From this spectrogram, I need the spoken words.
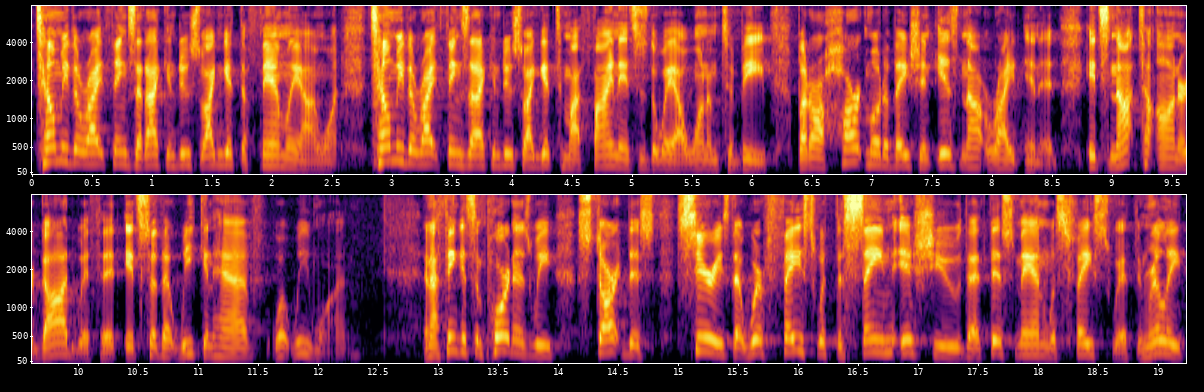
Tell me the right things that I can do so I can get the family I want. Tell me the right things that I can do so I get to my finances the way I want them to be. But our heart motivation is not right in it. It's not to honor God with it. It's so that we can have what we want. And I think it's important as we start this series that we're faced with the same issue that this man was faced with. And really,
